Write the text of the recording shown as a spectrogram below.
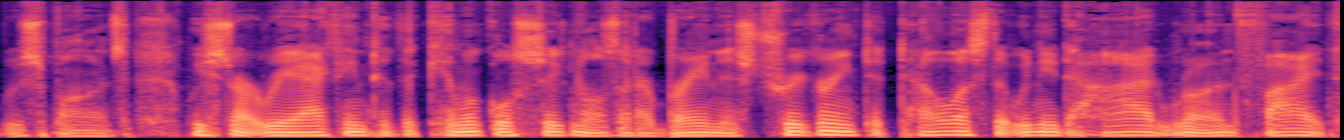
response. We start reacting to the chemical signals that our brain is triggering to tell us that we need to hide, run, fight,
